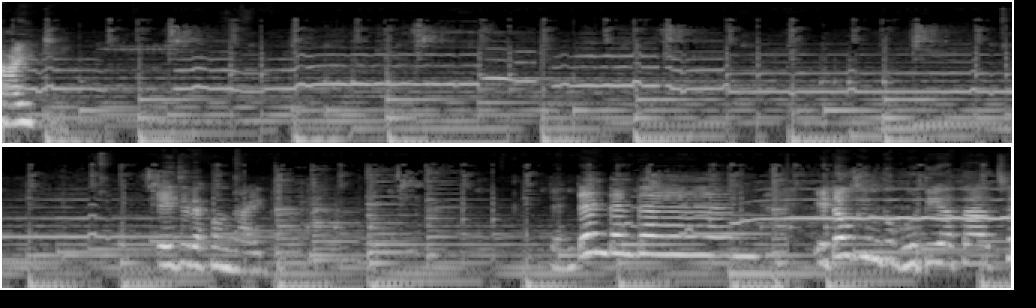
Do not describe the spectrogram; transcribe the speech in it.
নাইটি। এই যে দেখো নাইটি। এটাও কিন্তু ঘটিয়াতা আছে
